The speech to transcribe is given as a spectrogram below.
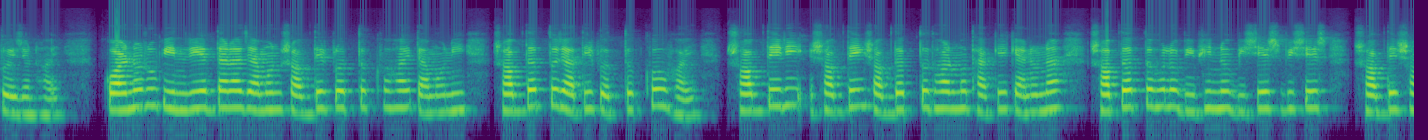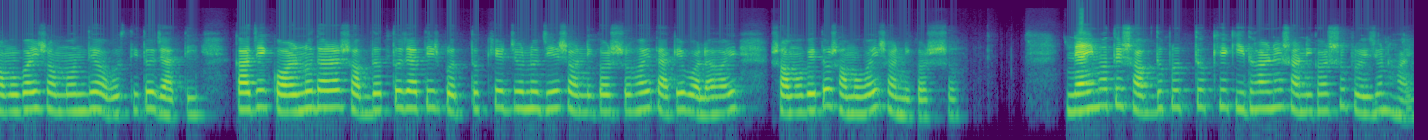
প্রয়োজন হয়? কর্ণরূপ ইন্দ্রিয়ের দ্বারা যেমন শব্দের প্রত্যক্ষ হয়, তেমনি শব্দত্ব জাতির প্রত্যক্ষও হয়। শব্দেরই, শব্দেই শব্দত্ব ধর্ম থাকে, কেননা শব্দত্ব হল বিভিন্ন বিশেষ বিশেষ শব্দের সমবায় সম্বন্ধে অবস্থিত জাতি। কাজে কর্ণ দ্বারা শব্দত্ব জাতির প্রত্যক্ষের জন্য যে সন্নিকর্ষ হয়, তাকে বলা হয় সমবেত সমবায় সন্নিকর্ষ। ন্যায়মতে শব্দ প্রত্যক্ষে কি ধরনের সন্নিকর্ষ প্রয়োজন হয়?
